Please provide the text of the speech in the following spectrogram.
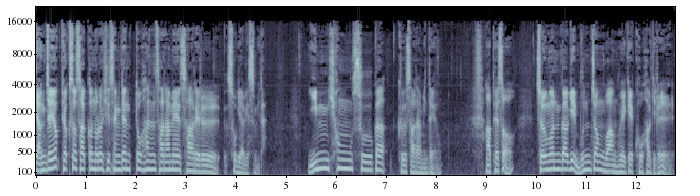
양재역 벽서 사건으로 희생된 또 한 사람의 사례를 소개하겠습니다. 임형수가 그 사람인데요. 앞에서 정원각이 문정왕후에게 고하기를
